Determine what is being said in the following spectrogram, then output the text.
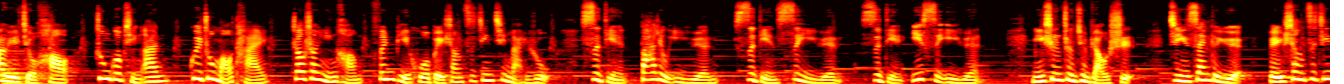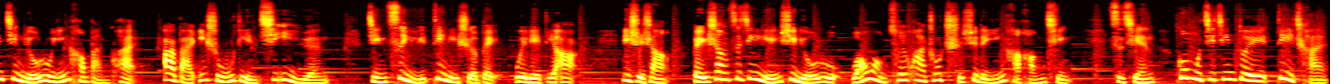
二月九号，中国平安、贵州茅台、招商银行分别获北上资金净买入四点八六亿元、四点四亿元、四点一四亿元。民生证券表示，近三个月北上资金净流入银行板块二百一十五点七亿元，仅次于电力设备，位列第二。历史上，北上资金连续流入，往往催化出持续的银行行情。此前，公募基金对地产、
